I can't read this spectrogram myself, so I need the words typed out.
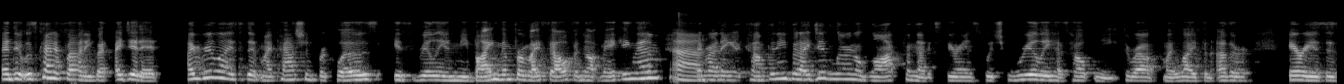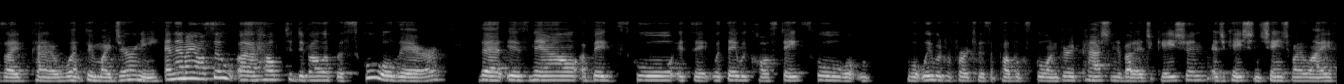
And it was kind of funny, but I did it. I realized that my passion for clothes is really in me buying them for myself and not making them uh, and running a company. But I did learn a lot from that experience, which really has helped me throughout my life and other areas as I've kind of went through my journey. And then I also uh, helped to develop a school there that is now a big school. It's a what they would call state school, what what we would refer to as a public school. I'm very passionate about education. Education changed my life.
